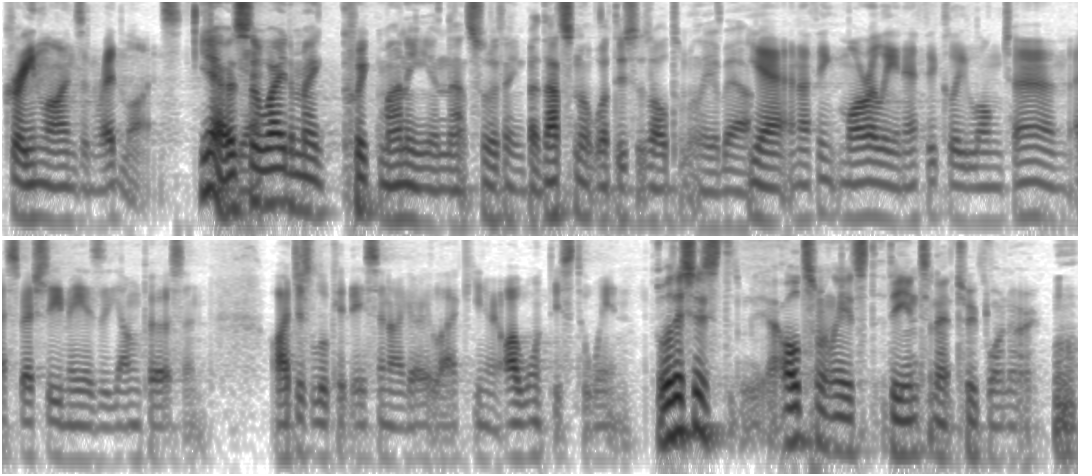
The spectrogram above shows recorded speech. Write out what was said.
green lines and red lines. yeah, it's Yeah. a way to make quick money and that sort of thing. But that's not what this is ultimately about. Yeah, and I think morally and ethically, long term, especially me as a young person, I just look at this and I go like, you know, I want this to win. Well, this is ultimately it's the internet oh. 2.0.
